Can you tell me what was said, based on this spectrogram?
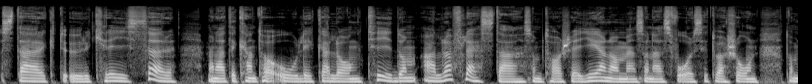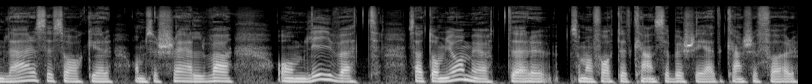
stärkt ur kriser, men att det kan ta olika lång tid. De allra flesta som tar sig igenom en sån här svår situation, de lär sig saker om sig själva, om livet. Så att de jag möter som har fått ett cancerbesked, kanske för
